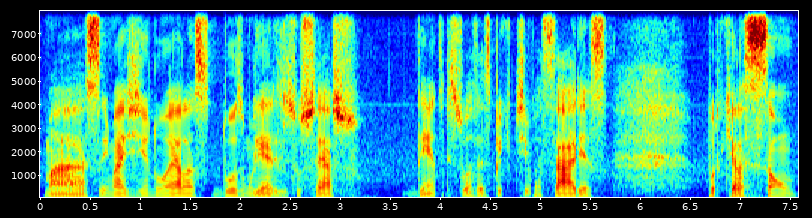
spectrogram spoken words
Mas imagino elas duas mulheres de sucesso dentro de suas respectivas áreas, porque elas são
